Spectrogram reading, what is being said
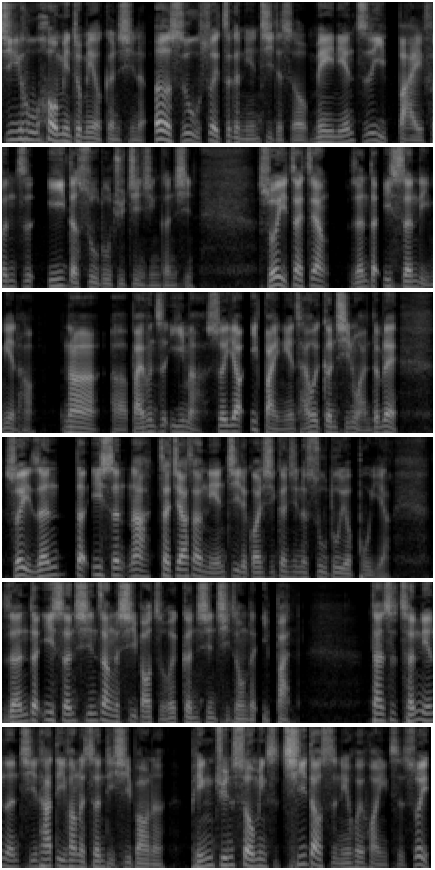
几乎后面就没有更新了。二十五岁这个年纪的时候，每年只以百分之一的速度去进行更新。所以在这样人的一生里面，哈。那呃百分之一嘛，所以要一百年才会更新完，对不对？所以人的一生，那再加上年纪的关系，更新的速度又不一样。人的一生，心脏的细胞只会更新其中的一半，但是成年人其他地方的身体细胞呢，平均寿命是七到十年会换一次。所以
